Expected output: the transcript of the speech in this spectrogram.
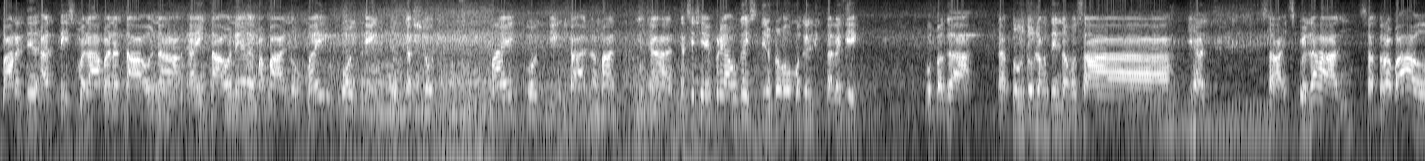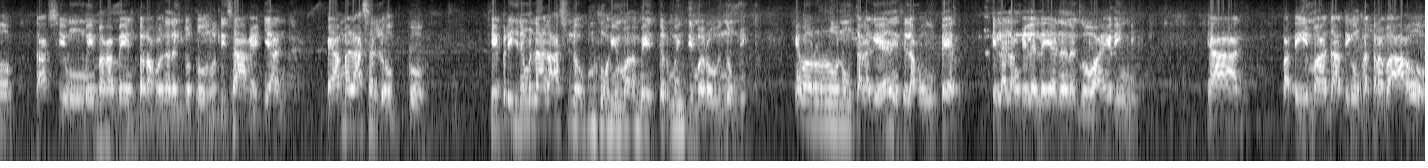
para din at least malaman ng tao na ay tao na yan ay paano may konting edukasyon may konting kaalaman yan kasi syempre ako guys hindi naman ako magaling talaga eh kumbaga natuto lang din ako sa yan sa eskwelahan sa trabaho tapos yung may mga mentor ako na nagtuturo din sa akin yan kaya malakas ang loob ko. Syempre hindi naman lalakas loob mo. Yung mga mentor mo hindi marunong eh. Kaya marunong talaga yan eh. Sila Cooper. Kilalang kilala yan na nag-wiring eh. Yan. Pati yung mga dati kong katrabaho.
